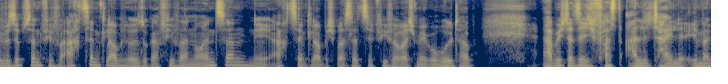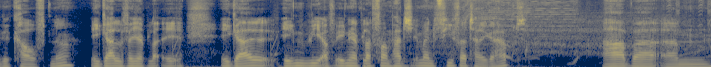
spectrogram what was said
FIFA 17, FIFA 18, glaube ich, oder sogar FIFA 19, nee, 18, glaube ich, war das letzte FIFA, was ich mir geholt habe. Habe ich tatsächlich fast alle Teile immer gekauft, ne? Egal auf welcher Pla äh, egal, irgendwie auf irgendeiner Plattform hatte ich immer einen FIFA-Teil gehabt. Aber, ähm,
